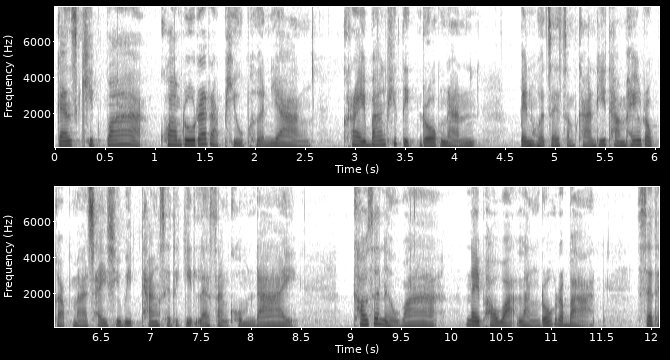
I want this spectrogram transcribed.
แกนส์คิดว่าความรู้ระดับผิวเผินอย่าง ใครบ้างที่ติดโรคนั้น เป็นหัวใจสำคัญที่ทำให้เรากลับมาใช้ชีวิตทางเศรษฐกิจและสังคมได้ เขาเสนอว่าในภาวะหลังโรคระบาด เศรษฐ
